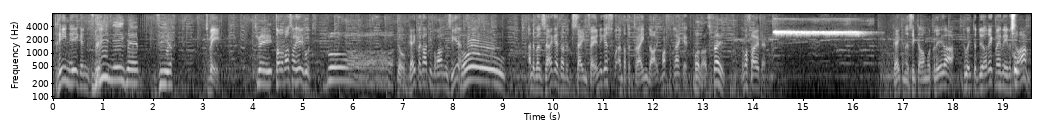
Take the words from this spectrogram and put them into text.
3942. 3942. Dat was al heel goed. Zo, kijk, daar gaat die branden, zie je. Oh, En dat wil zeggen dat het sein veilig is en dat de trein dadelijk mag vertrekken. oh, dat is fijn. Doe maar fluiten. Kijk, en dan zie ik de andere collega. Doe ik de deur dicht, ik even staan? Deur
